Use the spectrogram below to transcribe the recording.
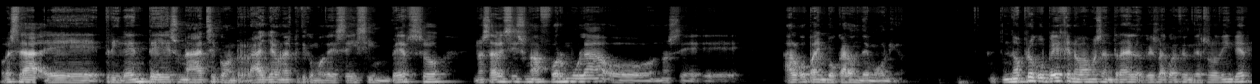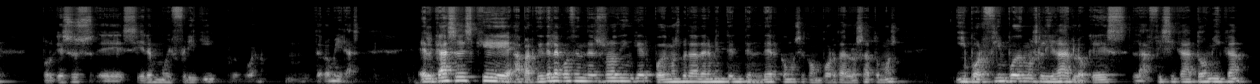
O sea, eh, tridente es una H con raya, una especie como de 6 inverso. No sabes si es una fórmula o, no sé, eh, algo para invocar a un demonio. No os preocupéis que no vamos a entrar en lo que es la ecuación de Schrödinger, porque eso es, eh, si eres muy friki, pues bueno, te lo miras. El caso es que a partir de la ecuación de Schrödinger podemos verdaderamente entender cómo se comportan los átomos y por fin podemos ligar lo que es la física atómica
